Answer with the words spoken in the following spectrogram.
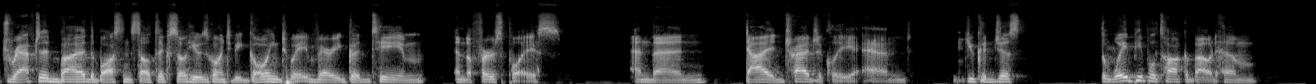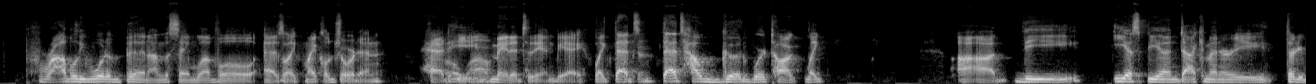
drafted by the Boston Celtics, so he was going to be going to a very good team in the first place, and then died tragically. And you could just the way people talk about him probably would have been on the same level as like Michael Jordan had Oh, he wow. made it to the NBA. Like that's Okay. that's how good we're talking. Like uh, the ESPN documentary Thirty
